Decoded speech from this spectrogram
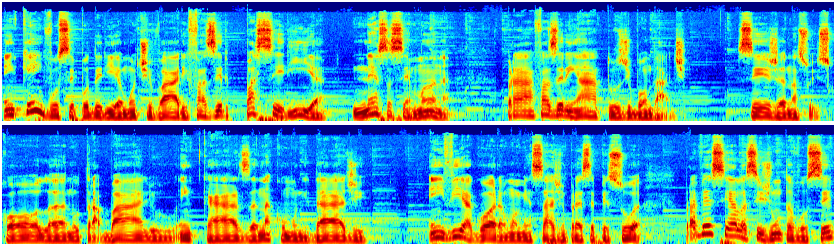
em quem você poderia motivar e fazer parceria nessa semana para fazerem atos de bondade. Seja na sua escola, no trabalho, em casa, na comunidade. Envie agora uma mensagem para essa pessoa para ver se ela se junta a você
